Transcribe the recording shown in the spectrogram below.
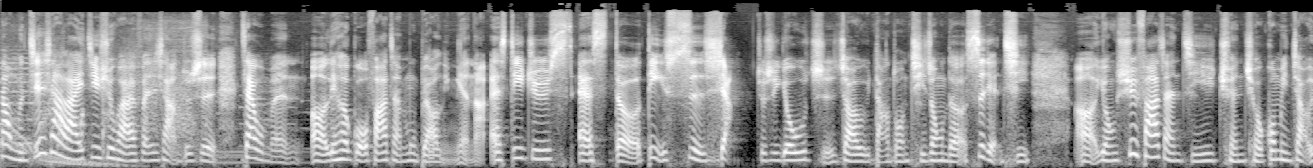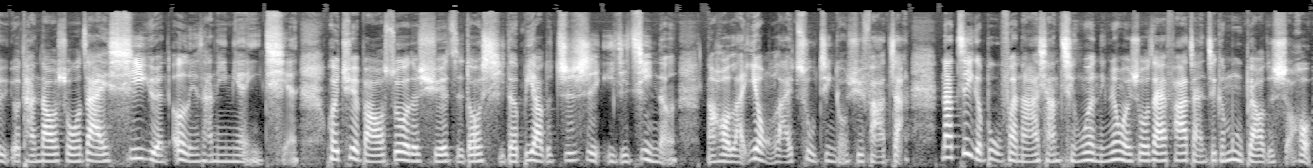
那我们接下来继续回来分享，就是在我们呃联合国发展目标里面呢、SDGs 的第四项。就是优质教育当中，其中的四点七，呃，永续发展及全球公民教育有谈到说，在西元二零三零年以前，会确保所有的学子都习得必要的知识以及技能，然后来用来促进永续发展。那这个部分呢、想请问您认为说，在发展这个目标的时候，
